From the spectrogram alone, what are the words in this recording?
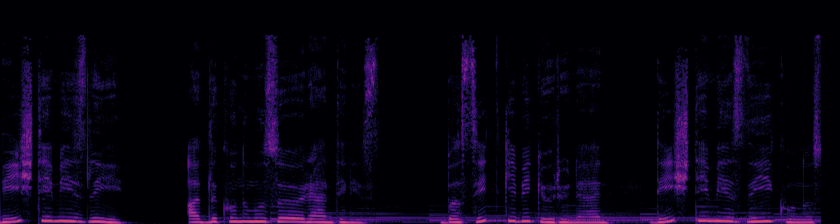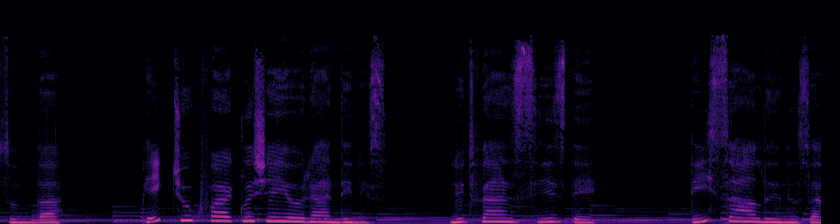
diş temizliği adlı konumuzu öğrendiniz. Basit gibi görünen diş temizliği konusunda pek çok farklı şey öğrendiniz. Lütfen siz de diş sağlığınıza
